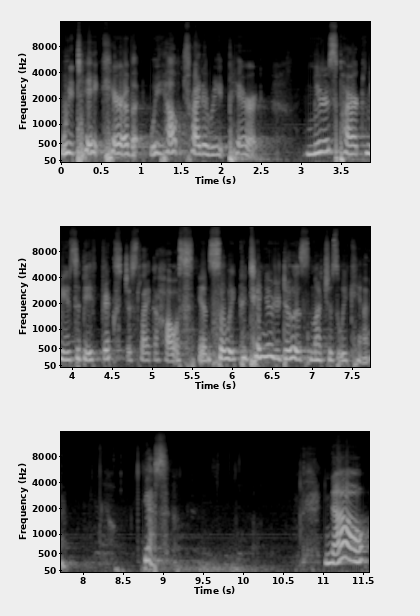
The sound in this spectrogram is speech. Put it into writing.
We take care of it. We help try to repair it. Mears Park needs to be fixed just like a house, and so we continue to do as much as we can. Yes. Now,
